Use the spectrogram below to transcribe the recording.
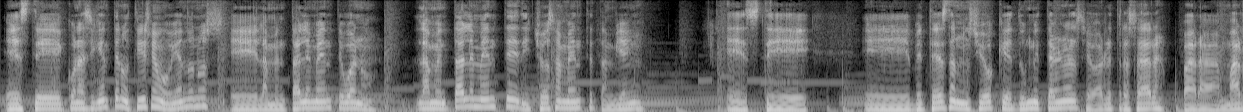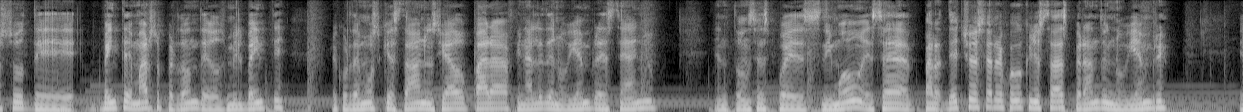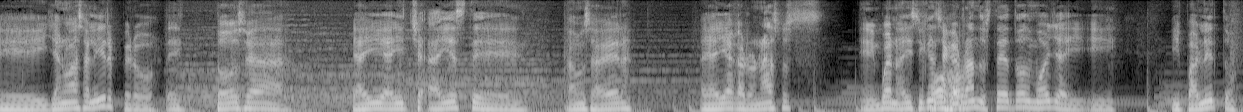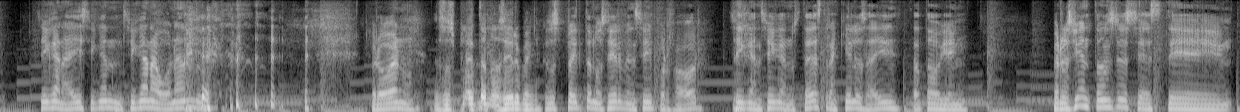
Este, con la siguiente noticia, moviéndonos, eh, lamentablemente, bueno, lamentablemente, dichosamente también, este, eh, Bethesda anunció que Doom Eternal se va a retrasar para marzo de 20 de marzo, perdón, de 2020. Recordemos que estaba anunciado para finales de noviembre de este año. Entonces, pues ni modo. Ese, para, de hecho, ese era el juego que yo estaba esperando en noviembre. Eh, y ya no va a salir, pero eh, todo sea. Ahí, ahí, ahí, este. Vamos a ver. Ahí hay agarronazos. Eh, bueno, ahí síganse Ojo. agarrando ustedes dos, Moya y, y, y Pablito. Sigan ahí, sigan, sigan abonando. Pero bueno. Esos pleitos no sirven. Esos pleitos no sirven, sí, por favor. Sigan, sigan. Ustedes tranquilos ahí, está todo bien. Pero sí, entonces, este.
